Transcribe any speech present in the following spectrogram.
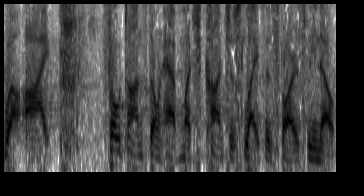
well, I photons don't have much conscious life as far as we know.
